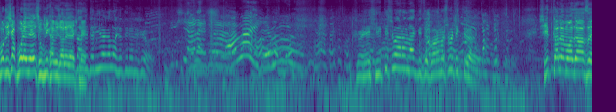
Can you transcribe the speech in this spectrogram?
পরিষা পড়ে যায়, সুবনি খাবি জলে যাস না। এই শীতের সময় আরাম লাগতেছে, গরমের সময় টিকতে পারবে শীতকালে মজা আছে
